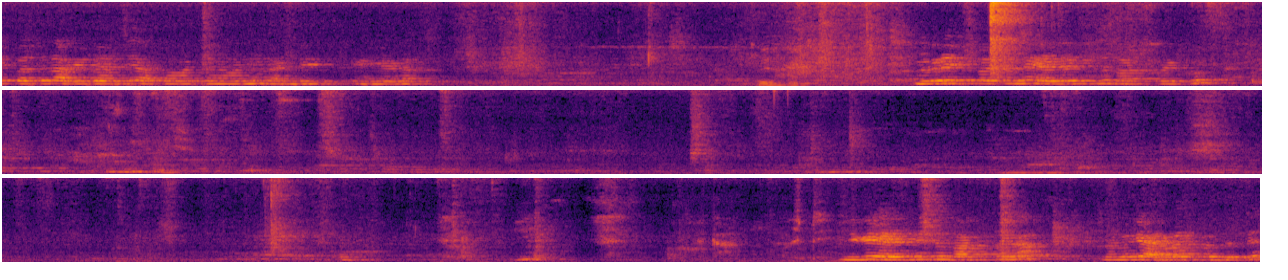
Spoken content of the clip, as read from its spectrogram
ಇಪ್ಪತ್ತರ ಅವಿಭಾಜ್ಯ ಅಪವರ್ತನವನ್ನು ಕಂಡು ಹಿಡಿಯೋಣ. ನೂರ ಇಪ್ಪತ್ತನ್ನು ಎರಡರಿಂದ ಭಾಗಿಸ್ಬೇಕು ಈಗ ಎರಡರಿಂದ ಭಾಗಿಸಿದಾಗ ನಮಗೆ ಅರವತ್ತು ಬರ್ತದೆ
